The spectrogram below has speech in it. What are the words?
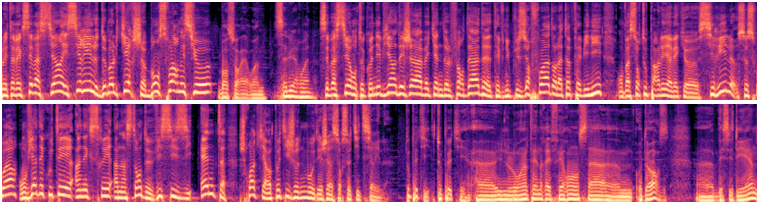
On est avec Sébastien et Cyril de Molkirch. Bonsoir messieurs. Bonsoir Erwan. Salut Erwan. Sébastien, on te connaît bien déjà avec Handel Fordad. T'es venu plusieurs fois dans la Top Family. On va surtout parler avec euh, Cyril ce soir. On vient d'écouter un extrait un instant de This is the End. Je crois qu'il y a un petit jeu de mots déjà sur ce titre, Cyril. Tout petit, tout petit. Euh, une lointaine référence à, euh, aux Doors, euh, This is the End.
